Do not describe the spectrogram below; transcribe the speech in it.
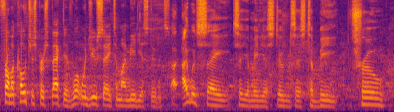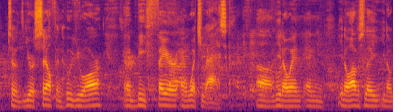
From a coach's perspective, what would you say to my media students? I, would say to your media students is to be true to yourself and who you are and be fair in what you ask. Um, you know, and, and, you know, obviously, you know,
